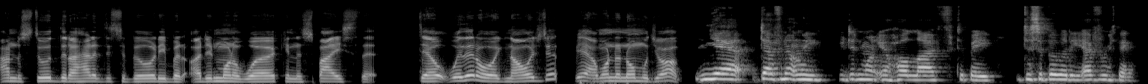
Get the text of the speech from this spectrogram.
understood that I had a disability, but I didn't want to work in a space that dealt with it or acknowledged it. Yeah, I wanted a normal job. Yeah, definitely. You didn't want your whole life to be disability everything.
